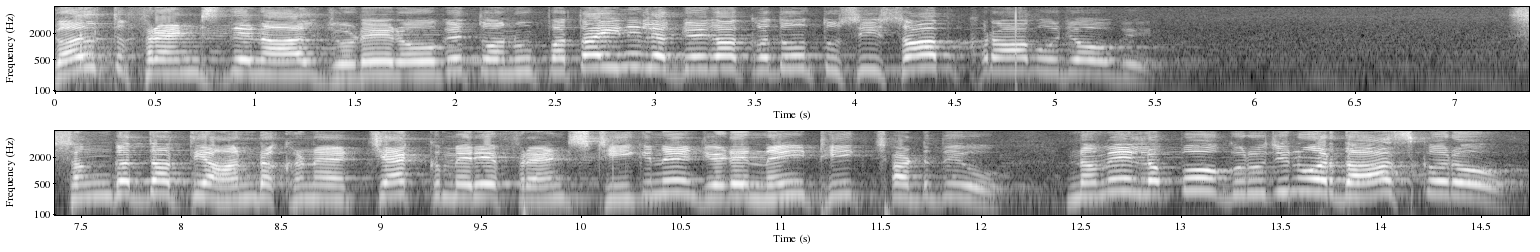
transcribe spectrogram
ਗਲਤ ਫਰੈਂਡਸ ਦੇ ਨਾਲ ਜੁੜੇ ਰਹੋਗੇ, ਤੁਹਾਨੂੰ ਪਤਾ ਹੀ ਨਹੀਂ ਲੱਗੇਗਾ ਕਦੋਂ ਤੁਸੀਂ ਸਭ ਖਰਾਬ ਹੋ ਜਾਓਗੇ। ਸੰਗਤ ਦਾ ਧਿਆਨ ਰੱਖਣਾ ਹੈ ਚੈੱਕ ਮੇਰੇ ਫਰੈਂਡਸ ਠੀਕ ਨੇ, ਜਿਹੜੇ ਨਹੀਂ ਠੀਕ ਛੱਡ ਦਿਓ। ਨਵੇਂ ਲੱਭੋ, ਗੁਰੂ ਜੀ ਨੂੰ ਅਰਦਾਸ ਕਰੋ।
